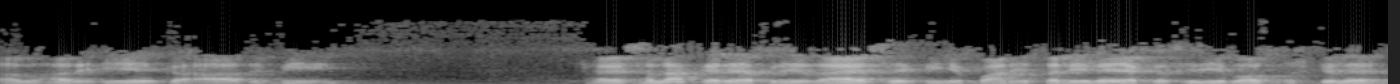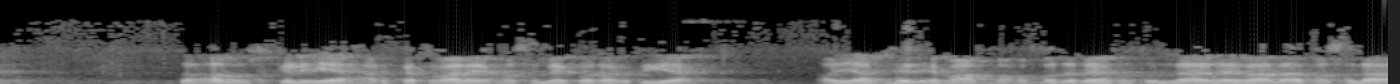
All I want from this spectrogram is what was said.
اب ہر ایک آدمی فیصلہ کرے اپنی رائے سے کہ یہ پانی قلیل ہے یا کثیر، یہ بہت مشکل ہے۔ تو اب اس کے لیے حرکت والے مسئلے کو رکھ دیا۔ اور یا پھر امام محمد رحمۃ اللہ علیہ والا مسئلہ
